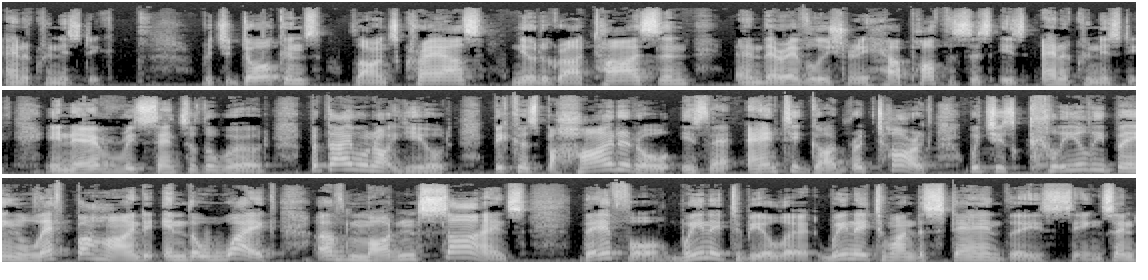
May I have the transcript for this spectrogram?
anachronistic. Richard Dawkins, Lawrence Krauss, Neil deGrasse Tyson, and their evolutionary hypothesis is anachronistic in every sense of the word. But they will not yield because behind it all is their anti-God rhetoric, which is clearly being left behind in the wake of modern science. Therefore, we need to be alert. We need to understand these things. And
